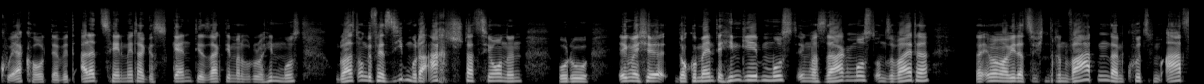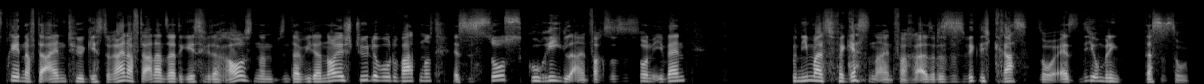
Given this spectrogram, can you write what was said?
QR-Code, der wird alle 10 Meter gescannt, dir sagt jemand, wo du hin musst. Und du hast ungefähr sieben oder acht Stationen, wo du irgendwelche Dokumente hingeben musst, irgendwas sagen musst und so weiter. Dann immer mal wieder zwischendrin warten, dann kurz mit dem Arzt reden. Auf der einen Tür gehst du rein, auf der anderen Seite gehst du wieder raus und dann sind da wieder neue Stühle, wo du warten musst. Es ist so skurril einfach. Es ist so ein Event, niemals vergessen einfach. Also das ist wirklich krass. So, es ist nicht unbedingt dass es so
